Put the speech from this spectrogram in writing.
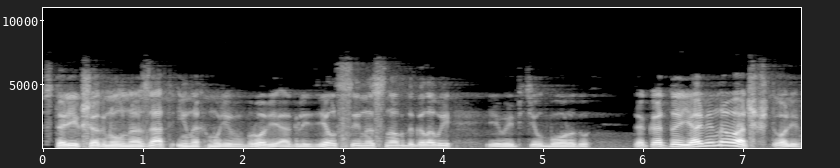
Старик шагнул назад и, нахмурив брови, оглядел сына с ног до головы и выпятил бороду. Так это я виноват, что ли?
